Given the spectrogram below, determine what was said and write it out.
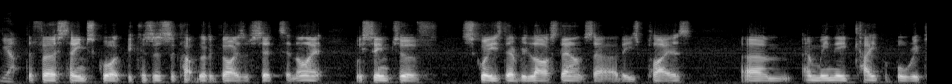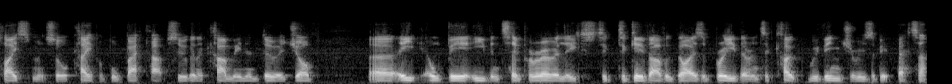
Yeah. the first team squad because, as a couple of the guys have said tonight, we seem to have squeezed every last ounce out of these players. Um, and we need capable replacements or capable backups who are going to come in and do a job, uh, albeit even temporarily, to, to give other guys a breather and to cope with injuries a bit better.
